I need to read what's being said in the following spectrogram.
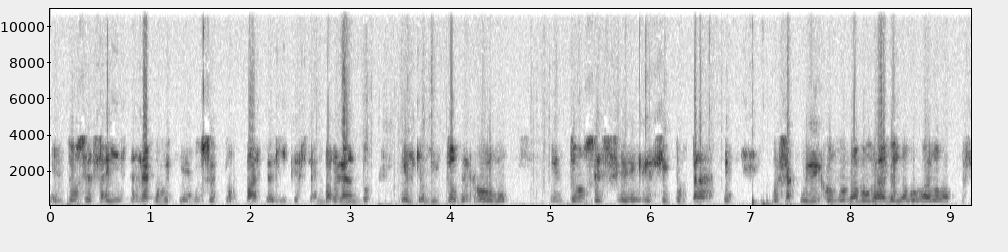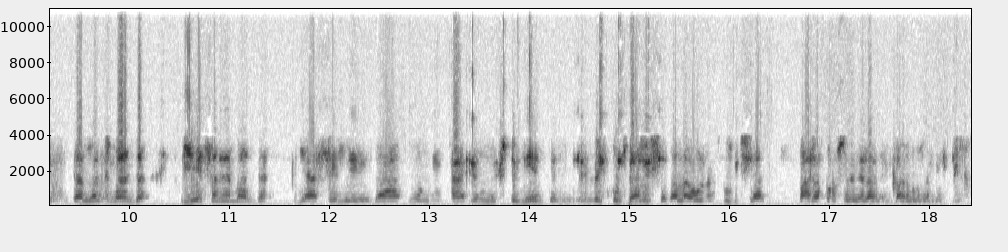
entonces ahí estaría cometiéndose por parte del que está embargando el delito de robo. Entonces eh, es importante pues acudir con un abogado, el abogado va a presentar la demanda y esa demanda ya se le da un, un expediente en, el juzgado y se da la orden judicial para proceder al embargo de los bienes.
